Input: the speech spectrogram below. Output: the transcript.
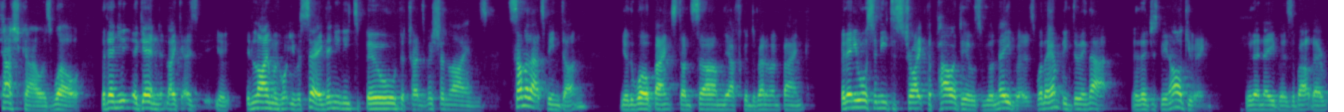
cash cow as well. But then you, again, like as you know, in line with what you were saying, then you need to build the transmission lines. Some of that's been done. You know, the World Bank's done some, the African Development Bank. But then you also need to strike the power deals with your neighbors. Well, they haven't been doing that. You know, they've just been arguing with their neighbors about their,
